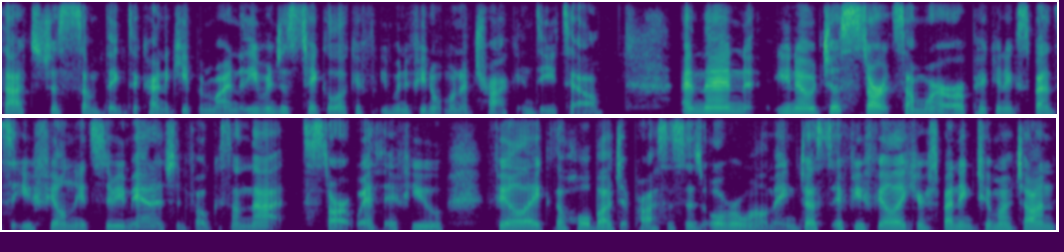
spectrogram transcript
that's just something to kind of keep in mind. Even just take a look if even if you don't want to track in detail. And then, you know, just start somewhere or pick an expense that you feel needs to be managed and focus on that to start with. If you feel like the whole budget process is overwhelming, just if you feel like you're spending too much on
